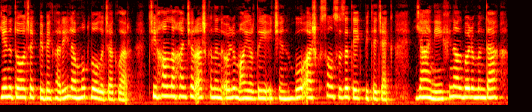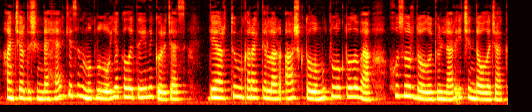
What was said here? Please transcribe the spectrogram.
yeni doğacak bebekleriyle mutlu olacaklar. Cihan'la Hançer aşkının ölüm ayırdığı için bu aşk sonsuza dek bitecek. Yani final bölümünde Hançer dışında herkesin mutluluğu yakaladığını göreceğiz. Diğer tüm karakterler aşk dolu, mutluluk dolu ve huzur dolu günler içinde olacak.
